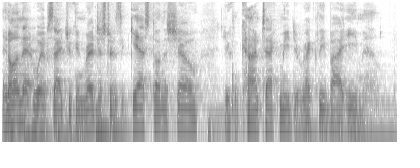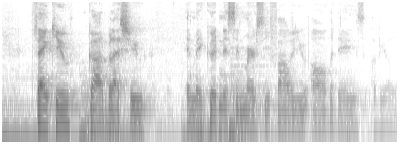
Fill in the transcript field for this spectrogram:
And on that website, you can register as a guest on the show. You can contact me directly by email. Thank you. God bless you and may goodness and mercy follow you all the days of your life.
